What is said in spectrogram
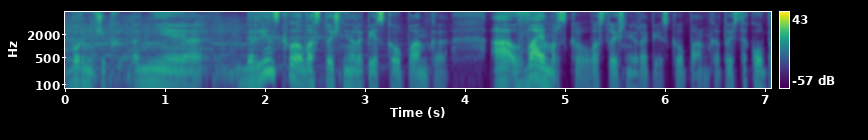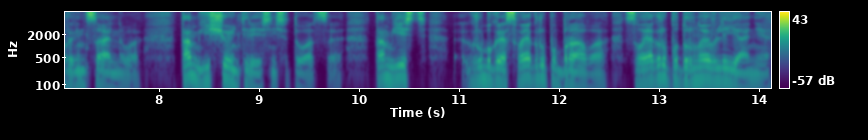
Сборничек не берлинского восточноевропейского панка, а ваймарского восточноевропейского панка, то есть такого провинциального. Там еще интереснее ситуация. Там есть, грубо говоря, своя группа «Браво», своя группа «Дурное влияние»,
